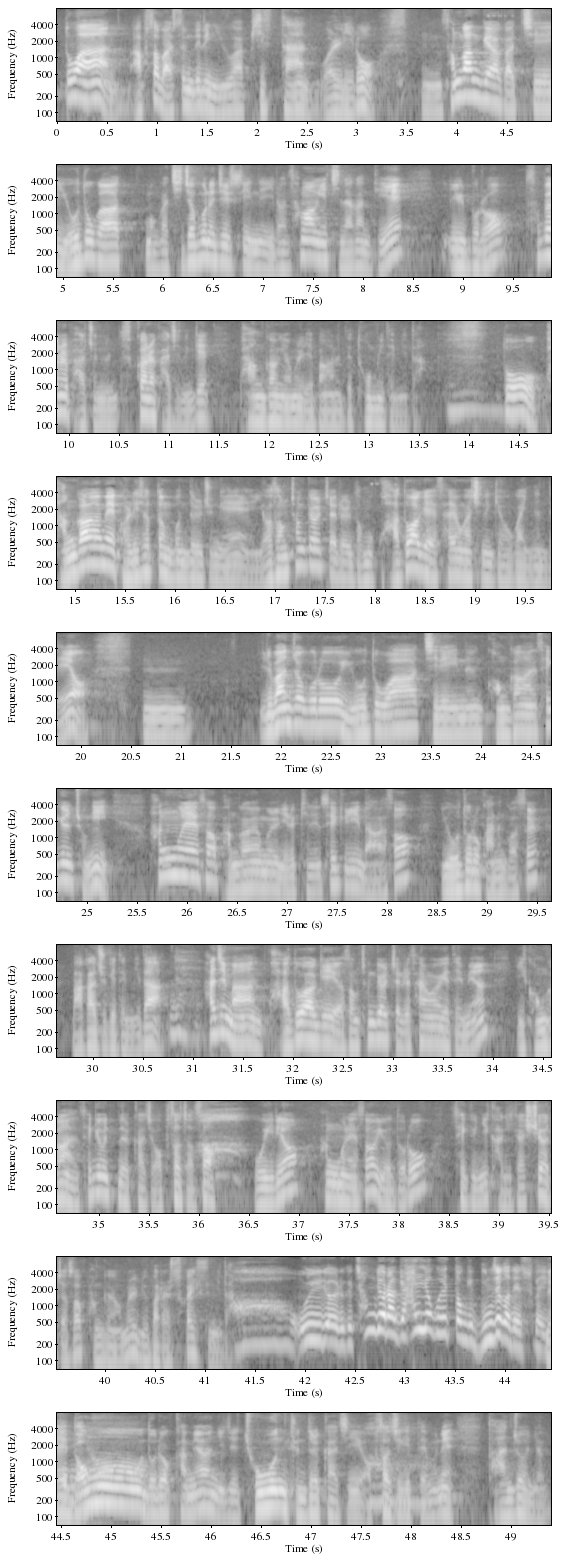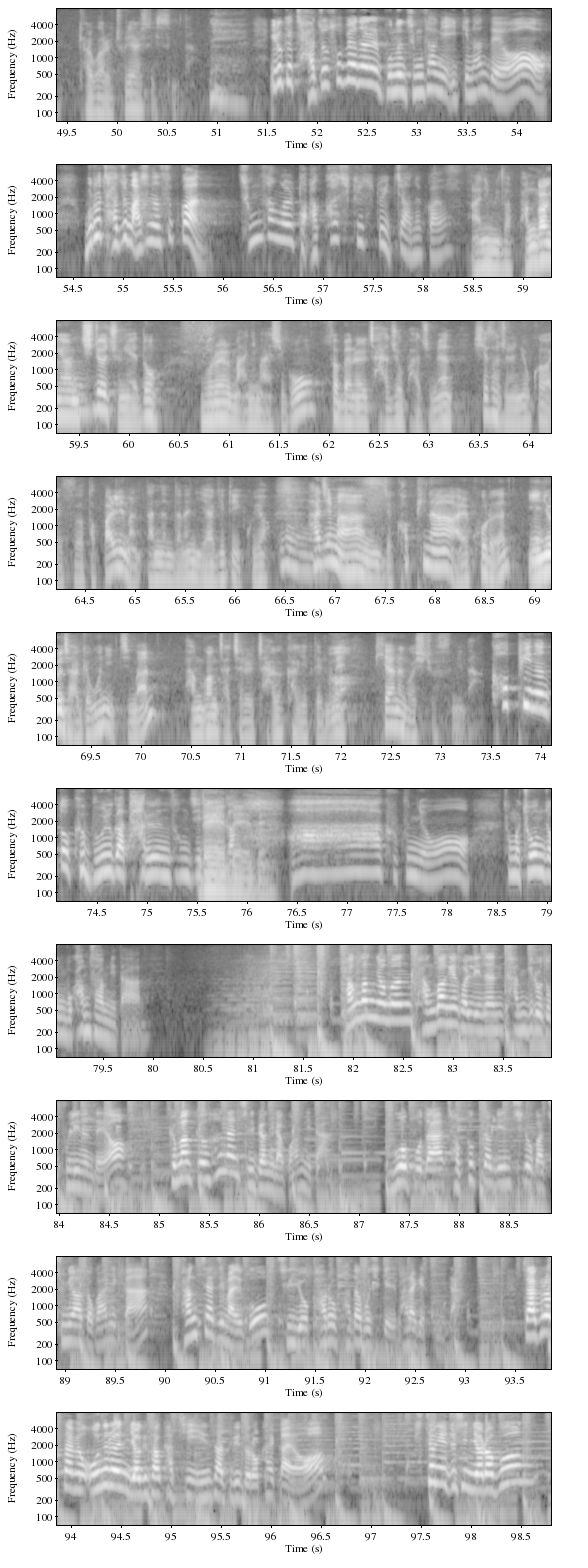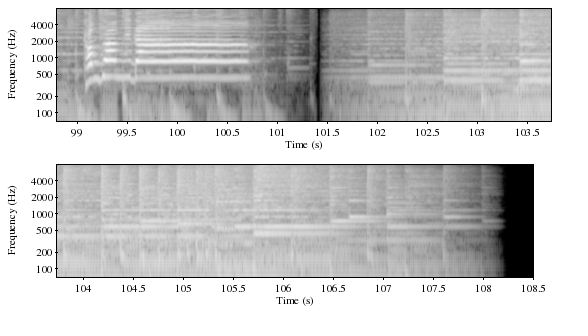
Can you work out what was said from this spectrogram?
또한 앞서 말씀드린 이유와 비슷한 원리로 음, 성관계와 같이 요도가 뭔가 지저분해질 수 있는 이런 상황이 지나간 뒤에 일부러 소변을 봐주는 습관을 가지는 게 방광염을 예방하는 데 도움이 됩니다. 또 방광염에 걸리셨던 분들 중에 여성 청결제를 너무 과도하게 사용하시는 경우가 있는데요. 음, 일반적으로 요도와 질에 있는 건강한 세균총이 항문에서 방광염을 일으키는 세균이 나와서 요도로 가는 것을 막아주게 됩니다. 하지만 과도하게 여성 청결제를 사용하게 되면 이 건강한 세균들까지 없어져서 오히려 항문에서 요도로 세균이 가기가 쉬워져서 방광염을 유발할 수가 있습니다. 아, 오히려 이렇게 청결하게 하려고 했던 게 문제가 될 수가 네, 있겠네요. 너무 노력하면 이제 좋은 균들까지 없어지기 때문에 더 안 좋은 여- 결과를 초래할 수 있습니다. 이렇게 자주 소변을 보는 증상이 있긴 한데요. 물을 자주 마시는 습관, 증상을 더 악화시킬 수도 있지 않을까요? 아닙니다. 방광염 치료 중에도 물을 많이 마시고 소변을 자주 봐주면 씻어주는 효과가 있어서 더 빨리 마- 낫는다는 이야기도 있고요. 네. 하지만 이제 커피나 알코올은 이뇨 작용은 있지만 방광 자체를 자극하기 때문에 피하는 것이 좋습니다. 커피는 또 그 물과 다른 성질입니까? 네, 네, 네. 아, 그렇군요. 정말 좋은 정보 감사합니다. 방광염은 방광에 걸리는 감기로도 불리는데요. 그만큼 흔한 질병이라고 합니다. 무엇보다 적극적인 치료가 중요하다고 하니까 방치하지 말고 진료 바로 받아보시길 바라겠습니다. 자, 그렇다면 오늘은 여기서 같이 인사드리도록 할까요? 시청해주신 여러분, 감사합니다.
